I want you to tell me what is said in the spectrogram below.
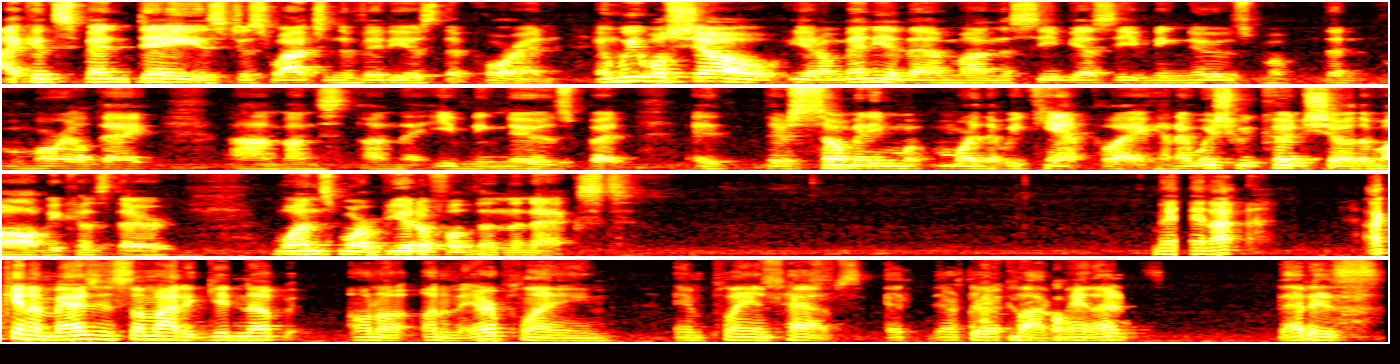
I could spend days just watching the videos that pour in, and we will show you know many of them on the CBS Evening News, the Memorial Day. Um, on, on the evening news, but it, there's so many more that we can't play, and I wish we could show them all because they're one's more beautiful than the next. Man, I I can't imagine somebody getting up on a on an airplane and playing taps at, three o'clock. Man, that that is.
